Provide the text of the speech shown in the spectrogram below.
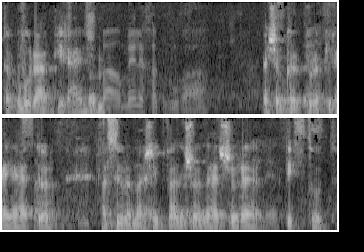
a Gvura királyban, és amikor a Gvura király eltört, a szűr második fázisra az elsőre tisztult.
